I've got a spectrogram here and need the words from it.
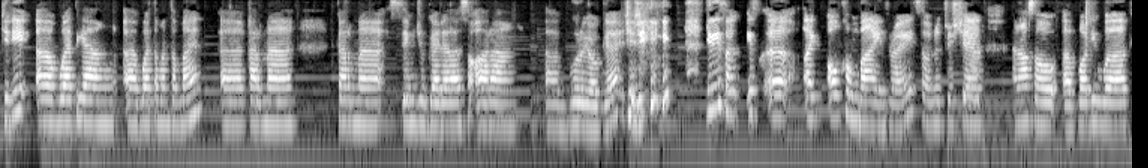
Jadi uh, buat yang uh, buat teman-teman uh, karena karena Sim juga adalah seorang uh, guru yoga jadi jadi it's, a, it's uh, like all combined right so nutrition yeah. and also uh, body work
